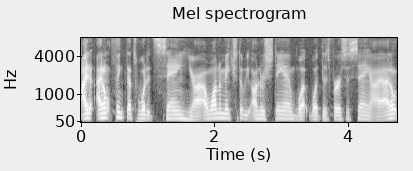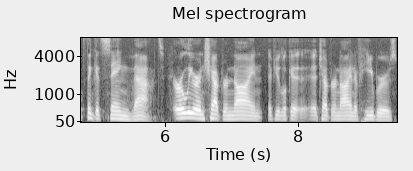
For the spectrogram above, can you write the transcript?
I, I don't think that's what it's saying here. I want to make sure that we understand what, what this verse is saying. I, I don't think it's saying that. Earlier in chapter 9, if you look at, at chapter 9 of Hebrews,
